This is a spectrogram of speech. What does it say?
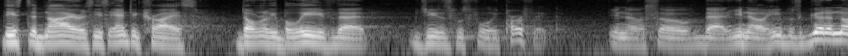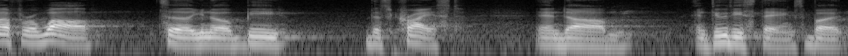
these deniers, these antichrists, don't really believe that Jesus was fully perfect. You know, so that, you know, He was good enough for a while to, you know, be this Christ and, um, and do these things, but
